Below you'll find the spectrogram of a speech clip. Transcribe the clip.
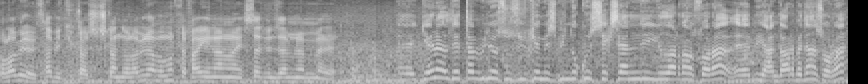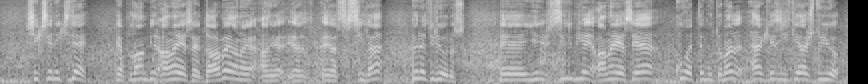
Olabilir tabii ki karşı çıkan da olabilir ama mutlaka yine anayasa düzenlenmeli. Ee, genelde tabii biliyorsunuz ülkemiz 1980'li yıllardan sonra e, yani darbeden sonra 82'de yapılan bir anayasa, darbe anay- anayasasıyla yönetiliyoruz. Ee, yeni- sivil bir anayasaya kuvvetle muhtemel herkes ihtiyaç duyuyor. Ee,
